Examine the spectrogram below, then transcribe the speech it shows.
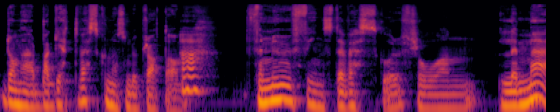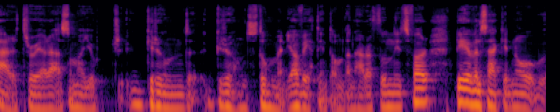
de här baguetteväskorna som du pratade om. Ah. För nu finns det väskor från Lemaire tror jag det är som har gjort grund, grundstommen. Jag vet inte om den här har funnits för. Det är väl säkert något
